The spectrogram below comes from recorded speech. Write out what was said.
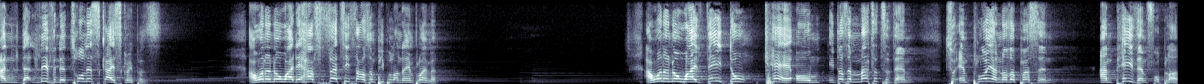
and that live in the tallest skyscrapers. I want to know why they have 30,000 people under employment. I want to know why they don't care or it doesn't matter to them to employ another person and pay them for blood.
